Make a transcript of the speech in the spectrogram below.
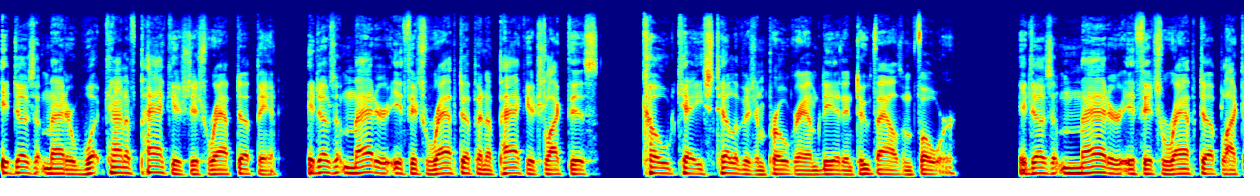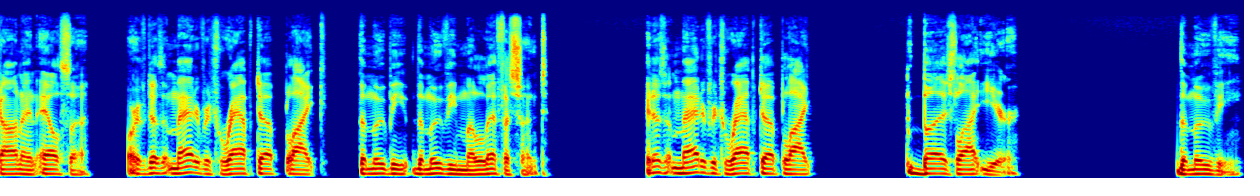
It doesn't matter what kind of package it's wrapped up in. It doesn't matter if it's wrapped up in a package like this cold case television program did in 2004. It doesn't matter if it's wrapped up like Anna and Elsa, or it doesn't matter if it's wrapped up like the movie the movie Maleficent. It doesn't matter if it's wrapped up like Buzz Lightyear, the movie,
